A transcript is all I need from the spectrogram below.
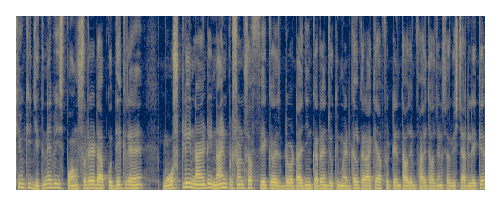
क्योंकि जितने भी स्पॉन्सरेड आपको दिख रहे हैं मोस्टली नाइन्टी नाइन परसेंट सब फेक एडवर्टाइजिंग कर रहे हैं, जो कि मेडिकल करा के आप फिर ten thousand five thousand service charge लेके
